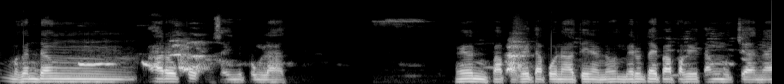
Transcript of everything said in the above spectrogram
Magandang araw po sa inyo pong lahat. Ngayon, papakita po natin, ano, meron tayong papakita ang mutya na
